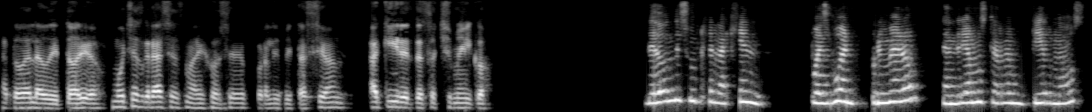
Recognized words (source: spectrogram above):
a todo el auditorio. Muchas gracias, María José, por la invitación. Aquí desde Xochimilco. ¿De dónde surge la agenda? Pues bueno, primero tendríamos que remitirnos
